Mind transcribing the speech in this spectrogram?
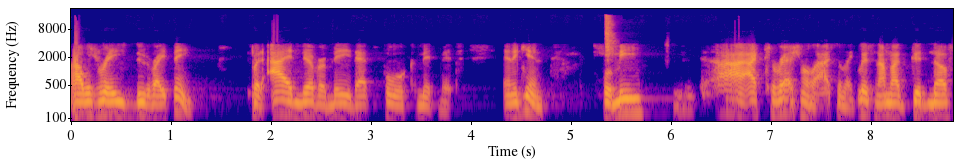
I was raised to do the right thing, but I never made that full commitment. And again, for me, I, I can rationalize it like, listen, I'm not good enough.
